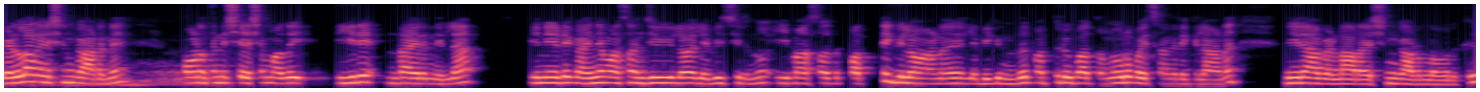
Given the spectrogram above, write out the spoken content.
വെള്ള റേഷൻ കാർഡിന് ഓണത്തിന് ശേഷം അത് തീരെ ഉണ്ടായിരുന്നില്ല. പിന്നീട് കഴിഞ്ഞ മാസം അഞ്ച് കിലോ ലഭിച്ചിരുന്നു. ഈ മാസം അത് പത്ത് കിലോ ആണ് ലഭിക്കുന്നത്. പത്ത് രൂപ തൊണ്ണൂറ് പൈസ നിരക്കിലാണ് നീല വെള്ള റേഷൻ കാർഡുള്ളവർക്ക്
